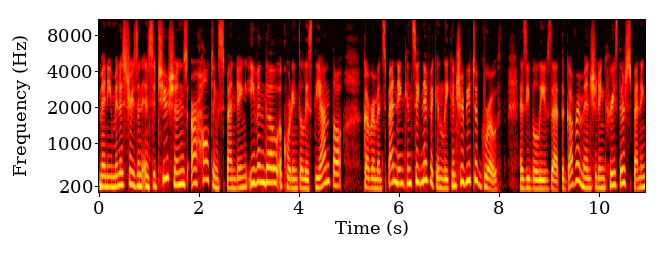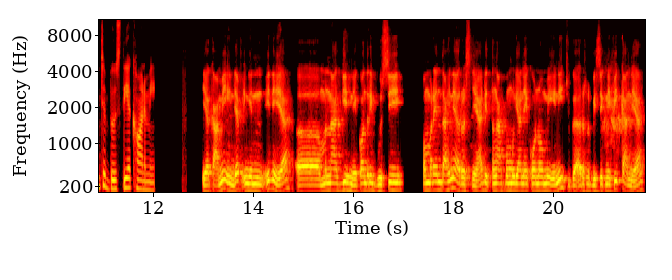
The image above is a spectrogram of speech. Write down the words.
Many ministries and institutions are halting spending, even though, according to Listiyanto, government spending can significantly contribute to growth, as he believes that the government should increase their spending to boost the economy. Ya kami Indef ingin ini ya eh, menagih nih kontribusi pemerintah ini harusnya di tengah pemulihan ekonomi ini juga harus lebih signifikan ya.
